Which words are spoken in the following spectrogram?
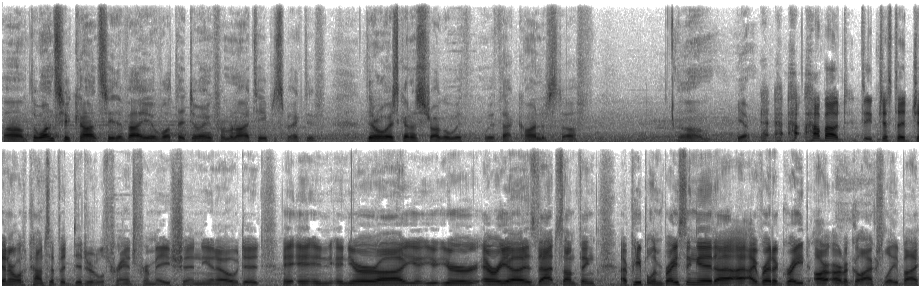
Um, the ones who can't see the value of what they're doing from an IT perspective, they're always going to struggle with, with that kind of stuff. Um, yeah. How about just a general concept of digital transformation? You know, did, in, in your uh, your area, is that something? Are people embracing it? Uh, I I read a great article actually by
